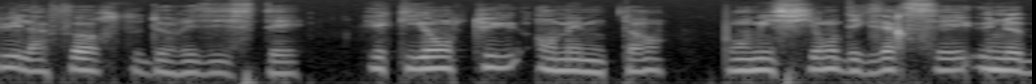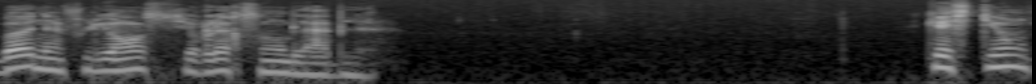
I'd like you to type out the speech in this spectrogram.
eu la force de résister, et qui ont eu en même temps pour mission d'exercer une bonne influence sur leurs semblables. Question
